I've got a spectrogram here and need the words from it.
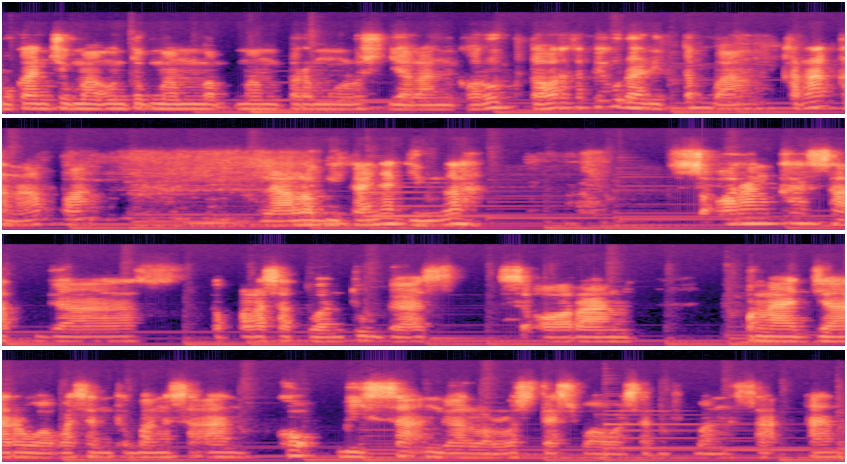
Bukan cuma untuk mem mempermulus jalan koruptor tapi udah ditebang. Karena kenapa? Nah logikanya gini lah. Seorang kasat gas kepala satuan tugas seorang pengajar wawasan kebangsaan kok bisa nggak lolos tes wawasan kebangsaan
